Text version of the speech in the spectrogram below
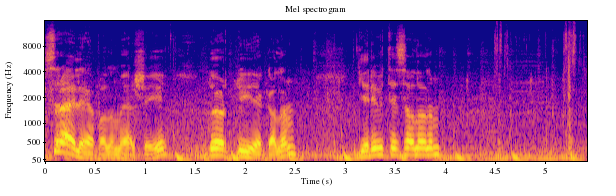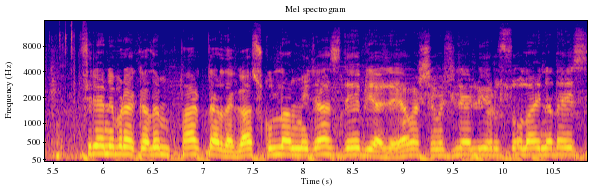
Sırayla yapalım her şeyi. Dörtlüyü yakalım. Geri vites alalım. Freni bırakalım. Parklarda gaz kullanmayacağız. Debriyajla yavaş yavaş ilerliyoruz. Sol aynadayız.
